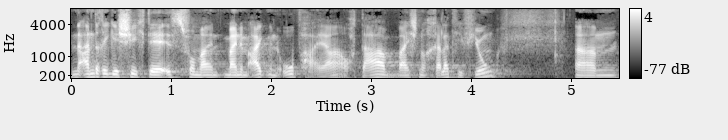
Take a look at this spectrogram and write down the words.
Eine andere Geschichte ist von mein, meinem eigenen Opa. Ja? Auch da war ich noch relativ jung. Ähm,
